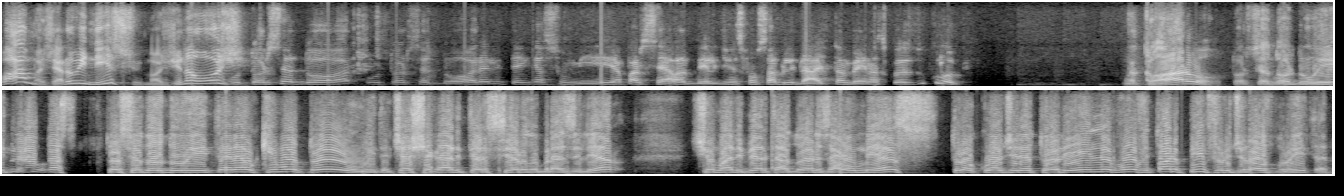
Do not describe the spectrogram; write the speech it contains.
Ah, mas era o início, imagina hoje. O torcedor, o torcedor, ele tem que assumir a parcela dele de responsabilidade também nas coisas do clube. É claro, torcedor o do público... Inter, torcedor do Inter é o que botou. O Inter tinha chegado em terceiro no Brasileiro, tinha uma Libertadores há um mês, trocou a diretoria e levou o Vitório Pífero de novo pro Inter.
